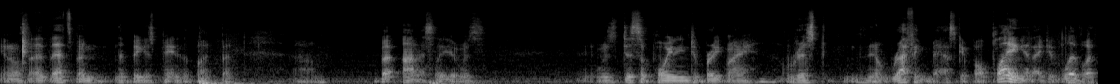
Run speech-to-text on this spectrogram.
You know, that, that's been the biggest pain in the butt. But um, but honestly, it was it was disappointing to break my wrist. You know, refing basketball, playing it I could live with,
